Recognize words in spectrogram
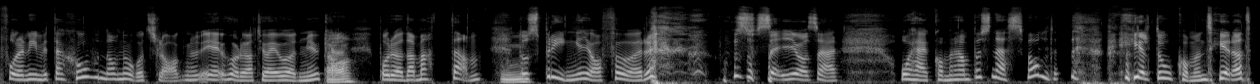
får en invitation av något slag. Nu är, hör du att jag är ödmjuk här Ja. på röda mattan. Mm. Då springer jag före och så säger jag så här. Och här kommer Hampus Nessvold helt okommenterat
